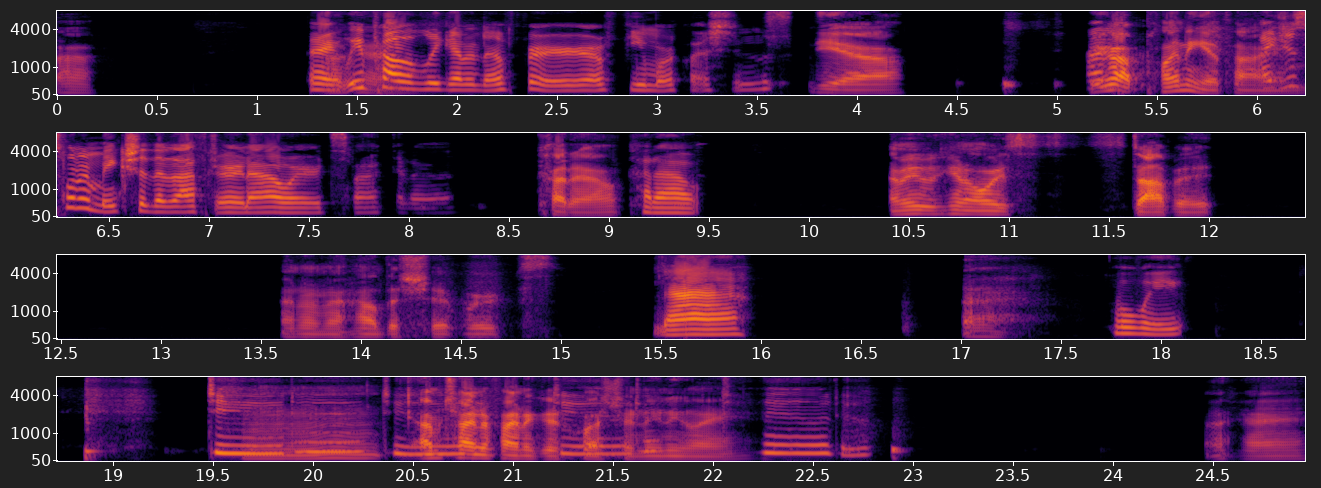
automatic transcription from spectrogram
uh, All right, we probably got enough for a few more questions. yeah, we I'm- got plenty of time. I just want to make sure that after an hour, it's not gonna cut out. cut out. I mean, we can always stop it. I don't know how this shit works. Nah, Uh, we'll wait. mm, I'm trying to find a good question anyway. Okay.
